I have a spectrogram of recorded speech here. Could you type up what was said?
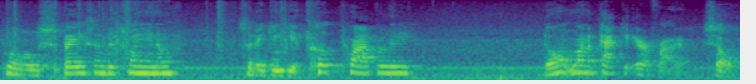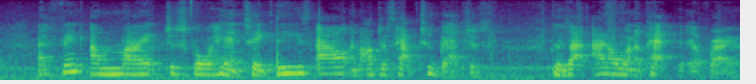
Put a little space in between them so they can get cooked properly. Don't want to pack your air fryer. So I think I might just go ahead and take these out and I'll just have two batches. Because I, I don't want to pack the air fryer.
